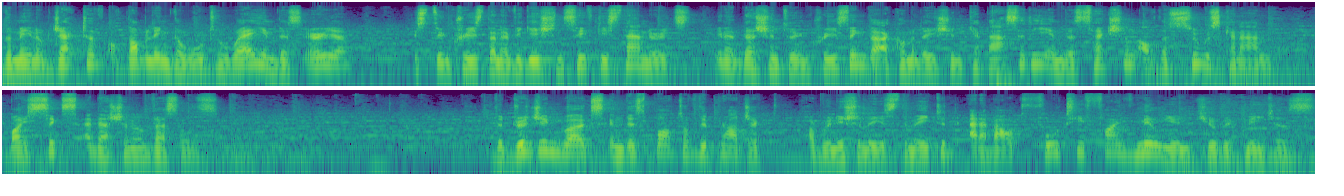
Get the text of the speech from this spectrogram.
The main objective of doubling the waterway in this area is to increase the navigation safety standards in addition to increasing the accommodation capacity in this section of the Suez Canal by six additional vessels. The dredging works in this part of the project are initially estimated at about 45 million cubic meters.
